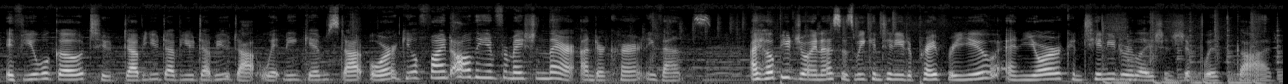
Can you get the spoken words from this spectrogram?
If you will go to www.whitneygibbs.org, you'll find all the information there under current events. I hope you join us as we continue to pray for you and your continued relationship with God.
